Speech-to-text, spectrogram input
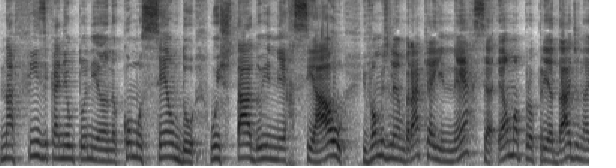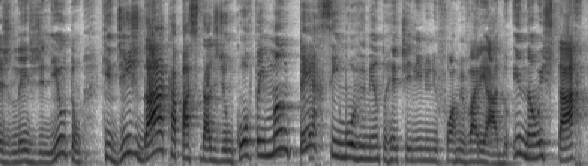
na física newtoniana como sendo o estado inercial. E vamos lembrar que a inércia é uma propriedade nas leis de Newton que diz da capacidade de um corpo em manter-se em movimento retilíneo uniforme variado e não estar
